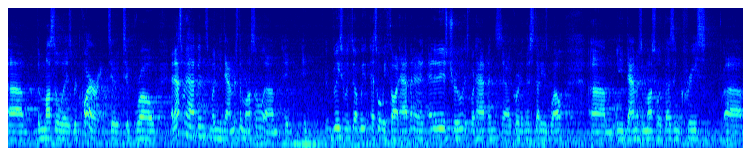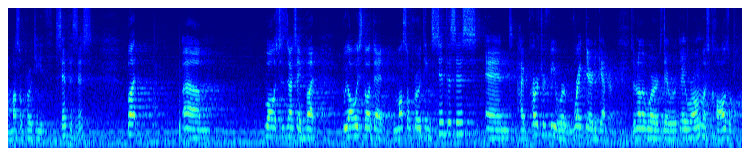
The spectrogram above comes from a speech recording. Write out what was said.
um, the muscle is requiring to, to grow. And that's what happens when you damage the muscle. Um, it, it, at least we, that's what we thought happened, and it, and it is true. It's what happens uh, according to this study as well. Um, when you damage the muscle, it does increase uh, muscle protein synthesis. But, um, well, it's just not to say, but we always thought that muscle protein synthesis and hypertrophy were right there together. So in other words, they were they were almost causal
